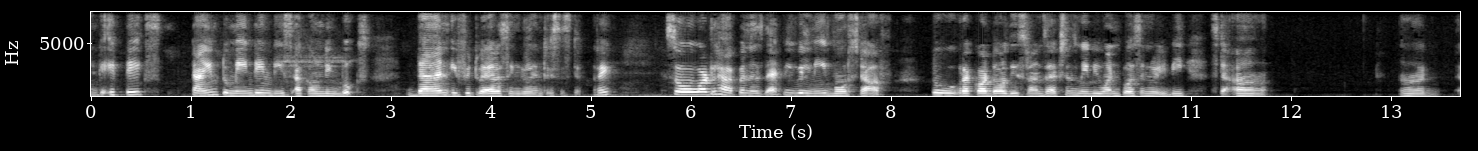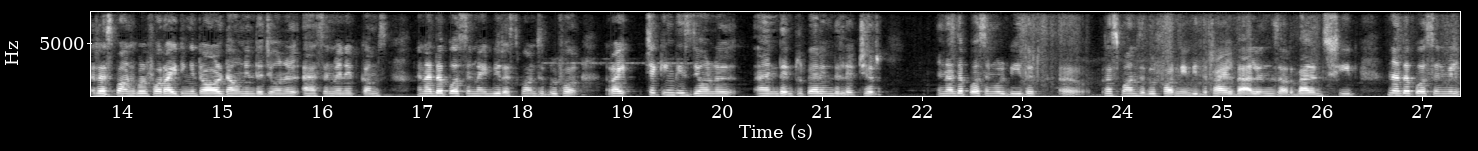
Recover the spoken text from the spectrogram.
okay? It takes time to maintain these accounting books than if it were a single entry system, right? So what will happen is that we will need more staff to record all these transactions. Maybe one person will be uh, uh, responsible for writing it all down in the journal as and when it comes. Another person might be responsible for write checking this journal and then preparing the ledger. Another person will be the uh, responsible for maybe the trial balance or balance sheet. Another person will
